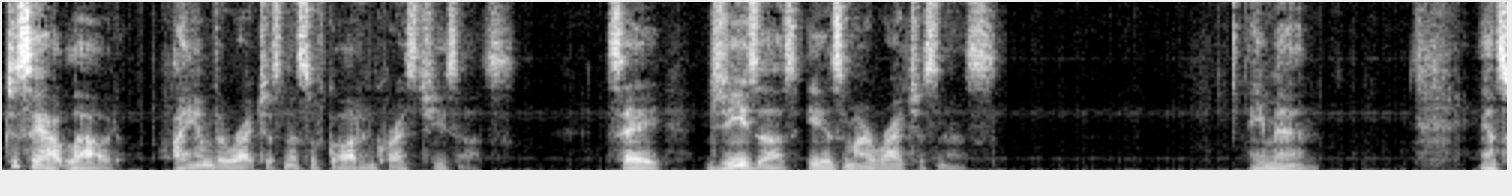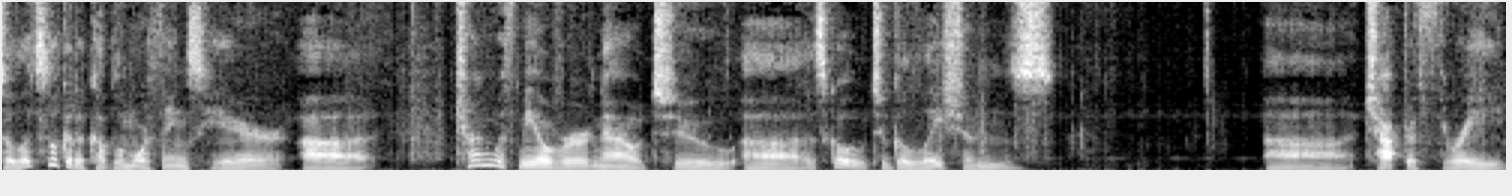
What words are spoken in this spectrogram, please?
just say out loud, I am the righteousness of God in Christ Jesus. Say, Jesus is my righteousness. Amen. And so let's look at a couple of more things here. Uh, turn with me over now to, uh, let's go to Galatians uh, chapter 3,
